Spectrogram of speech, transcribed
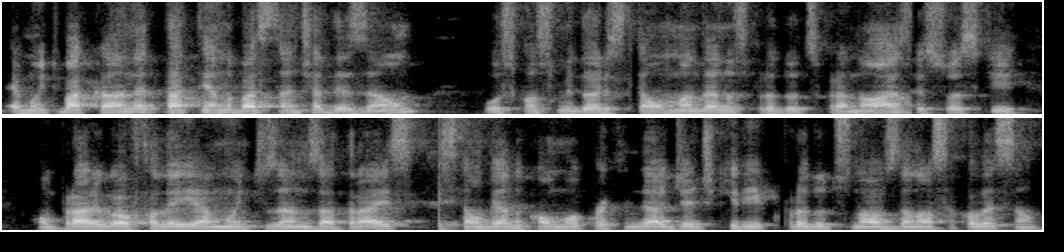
É muito bacana, está tendo bastante adesão. os consumidores estão mandando os produtos para nós, pessoas que compraram, igual eu falei, há muitos anos atrás, estão vendo como uma oportunidade de adquirir produtos novos da nossa coleção.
